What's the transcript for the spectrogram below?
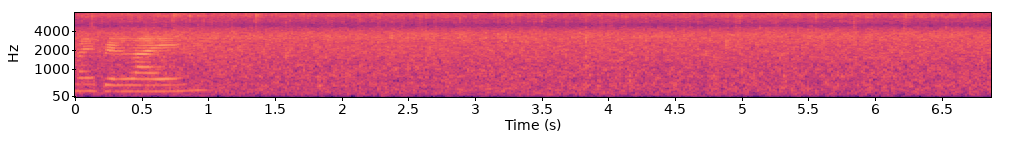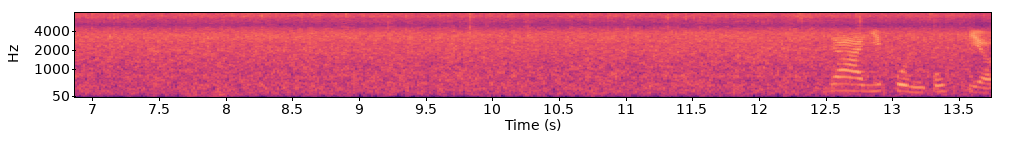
ไม่เป็นไร หญ้าญี่ปุ่นปุ๊กเขียว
